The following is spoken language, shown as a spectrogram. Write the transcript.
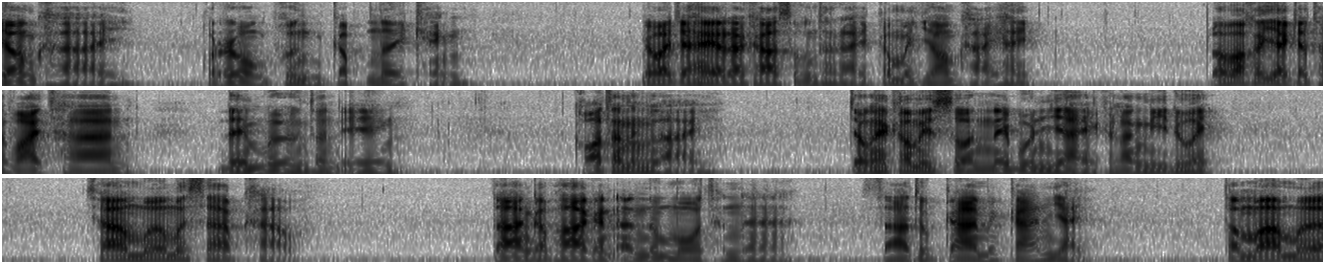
ยอมขายโรงพึ่งกับเนยแข็ง ไม่ว่าจะให้ราคาสูงเท่าไหร่ก็ไม่ยอมขายให้ เพราะว่าเขาอยากจะถวายทานด้วยมือของตนเอง ขอท่านทั้งหลาย จงให้เขามีส่วนในบุญใหญ่ครั้งนี้ด้วย ชาวเมืองเมื่อทราบข่าว ต่างก็พากันอนุโมทนา สาธุการเป็นการใหญ่ ต่อมาเมื่อ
